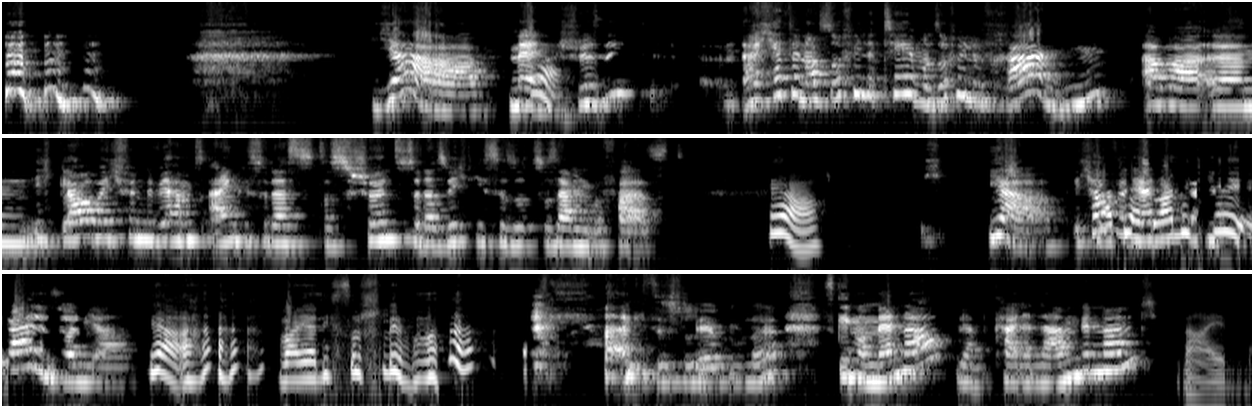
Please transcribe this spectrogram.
ja, Mensch, ja. wir sind ich hätte noch so viele Themen und so viele Fragen, aber ähm, ich glaube, ich finde, wir haben es eigentlich so das, das Schönste, das Wichtigste so zusammengefasst. Ja. Ich, ja, ich hoffe, der hat dir gefallen, Sonja. Ja, war ja nicht so schlimm. war nicht so schlimm, ne? Es ging um Männer, wir haben keine Namen genannt. Nein.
